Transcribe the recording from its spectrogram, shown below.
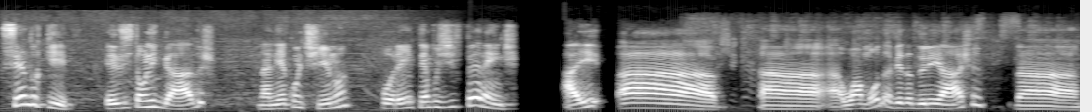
Sendo que eles estão ligados na linha contínua, porém em tempos diferentes. Aí a, a- a- o amor da vida do Inuyasha, da.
